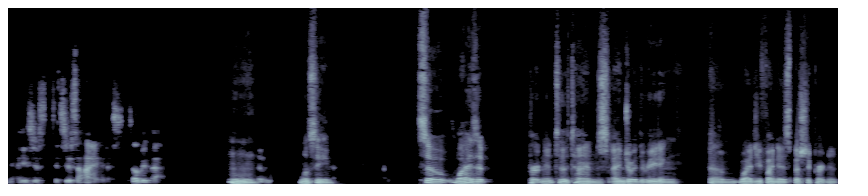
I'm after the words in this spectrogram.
Yeah, he's just it's just a hiatus. He'll be back. Mm, we'll see. So, why is it pertinent to the times? I enjoyed the reading. Um, why did you find it especially pertinent?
